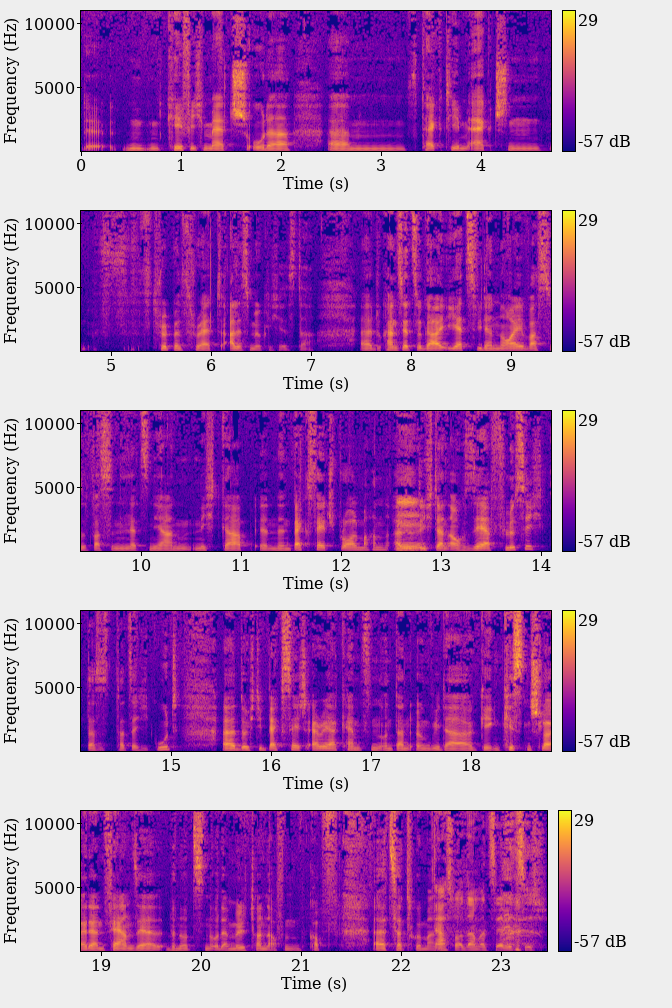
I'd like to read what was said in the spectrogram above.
ein Käfig-Match oder ähm, Tag-Team-Action, Triple Threat, alles Mögliche ist da. Äh, du kannst jetzt sogar jetzt wieder neu, was, was in den letzten Jahren nicht gab, einen Backstage-Brawl machen. Also Mhm. dich dann auch sehr flüssig, das ist tatsächlich gut, äh, durch die Backstage-Area kämpfen und dann irgendwie da gegen Kisten schleudern, Fernseher benutzen oder Mülltonnen auf dem Kopf äh, zertrümmern. Das war damals sehr witzig.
